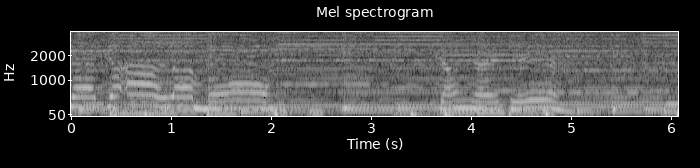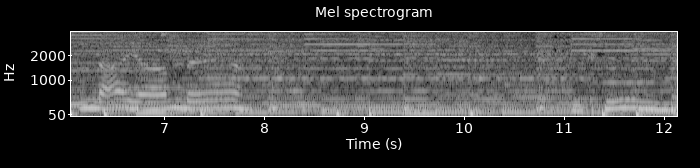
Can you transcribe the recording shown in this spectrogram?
ながらも考えて悩んで進んで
